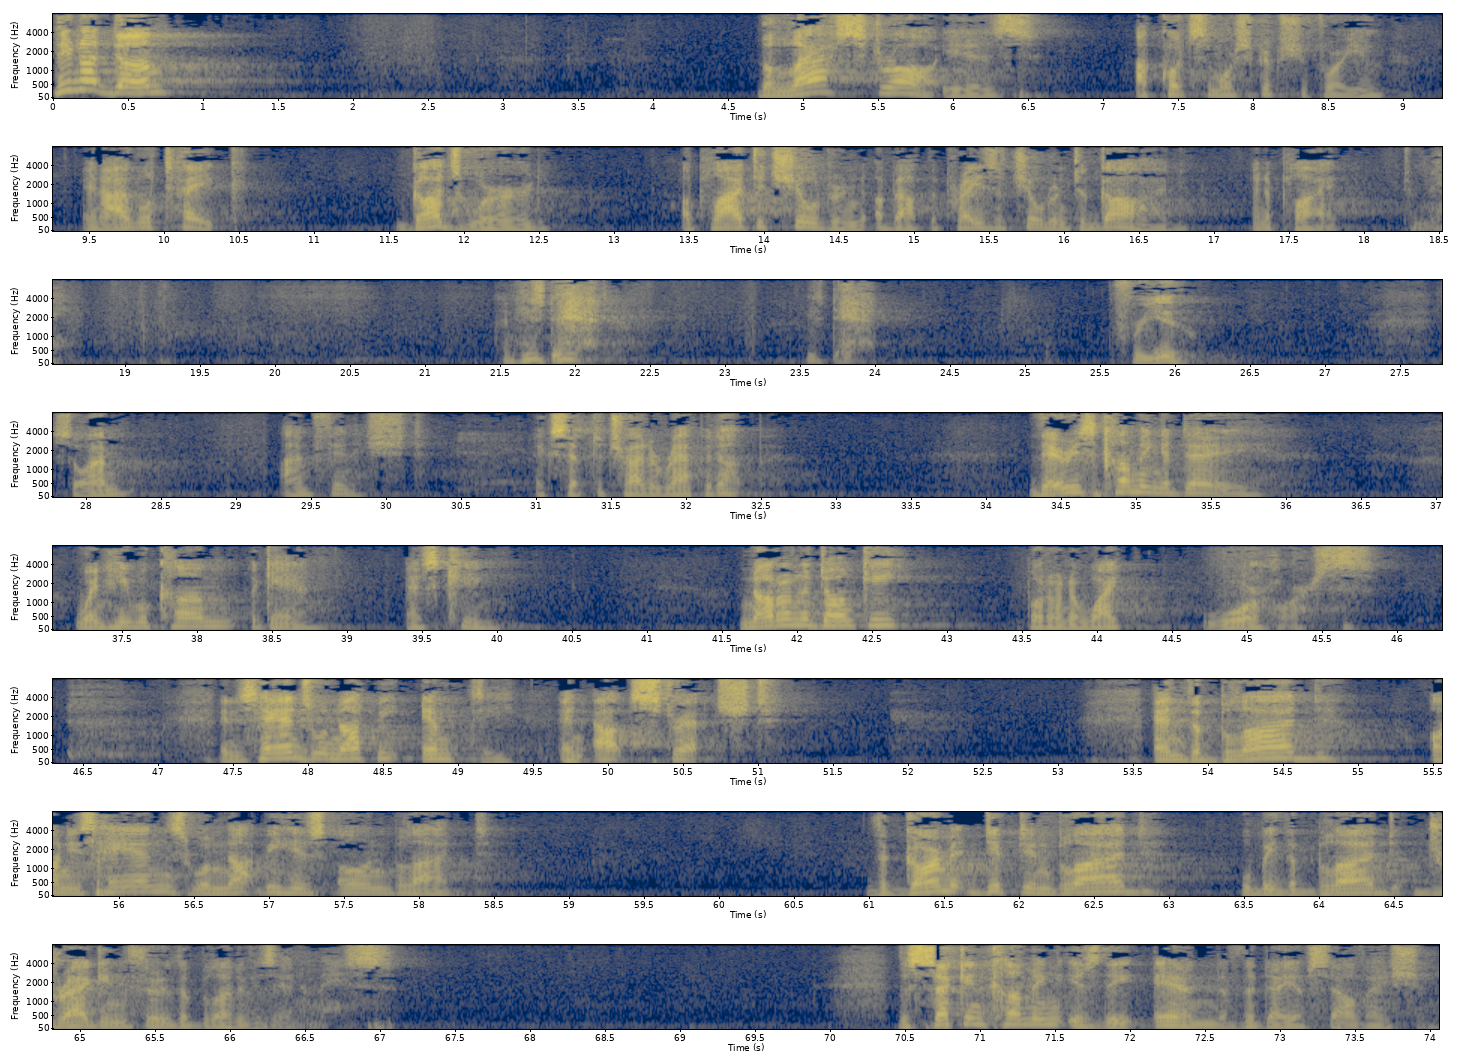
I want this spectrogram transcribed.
They're not dumb. The last straw is, I'll quote some more scripture for you, and I will take God's word applied to children about the praise of children to God and apply it to me. And he's dead. He's dead. For you. So I'm, I'm finished. Except to try to wrap it up. There is coming a day when he will come again as king. Not on a donkey, but on a white war horse. And his hands will not be empty and outstretched. And the blood on his hands will not be his own blood. The garment dipped in blood will be the blood dragging through the blood of his enemies. The second coming is the end of the day of salvation.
